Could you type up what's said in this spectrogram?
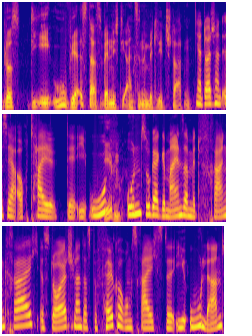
Bloß die EU, wer ist das, wenn nicht die einzelnen Mitgliedstaaten? Ja, Deutschland ist ja auch Teil der EU. Eben. Und sogar gemeinsam mit Frankreich ist Deutschland das bevölkerungsreichste EU-Land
